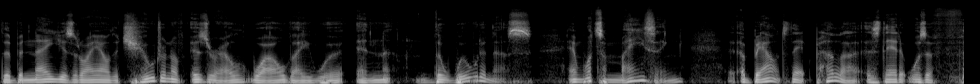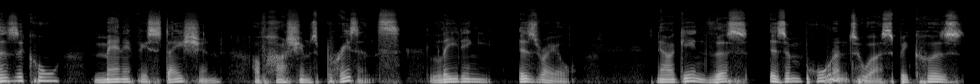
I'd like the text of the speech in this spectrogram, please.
the Bnei Israel, the children of Israel, while they were in the wilderness. And what's amazing about that pillar is that it was a physical manifestation of Hashem's presence leading Israel. Now, again, this is important to us because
